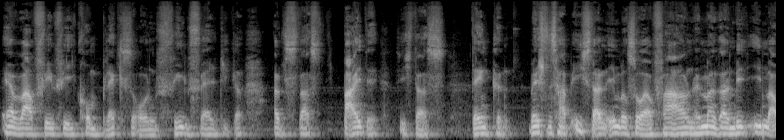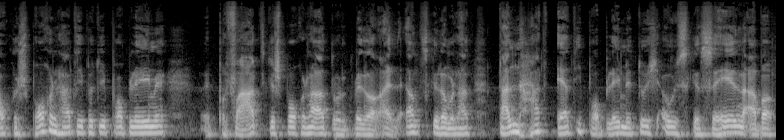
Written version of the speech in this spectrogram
Er war viel, viel komplexer und vielfältiger, als dass beide sich das denken. Meistens habe ich es dann immer so erfahren, wenn man dann mit ihm auch gesprochen hat über die Probleme, privat gesprochen hat und wenn er einen ernst genommen hat, dann hat er die Probleme durchaus gesehen, aber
